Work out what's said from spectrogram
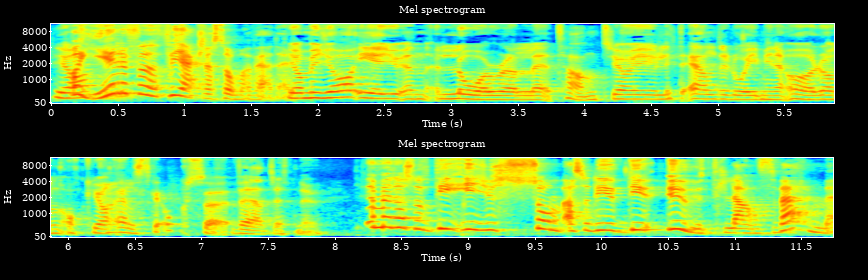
Ja. Vad är det för, för jäkla sommarväder? Ja, men jag är ju en Laurel-tant. Jag är ju lite äldre då i mina öron och jag älskar också vädret nu. Ja, men alltså, det är ju som, alltså, det är, det är utlandsvärme.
